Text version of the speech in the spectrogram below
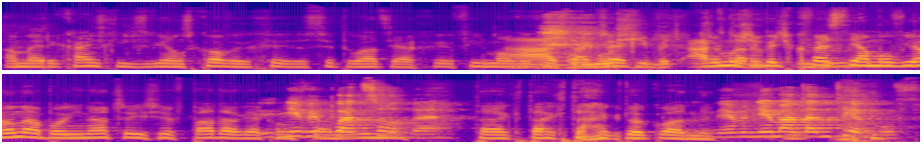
amerykańskich związkowych e, sytuacach filmowych A, że tak, musi że, być że aktor- musi być kwestia Mhm. mówiona, bo inaczej się wpada w jakąś tam Niewypłacone. inną- Tak, tak, tak, dokładnie. Nie, nie ma tantiemów.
